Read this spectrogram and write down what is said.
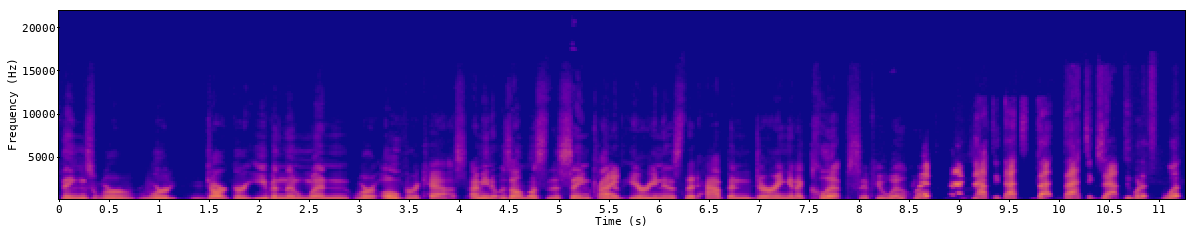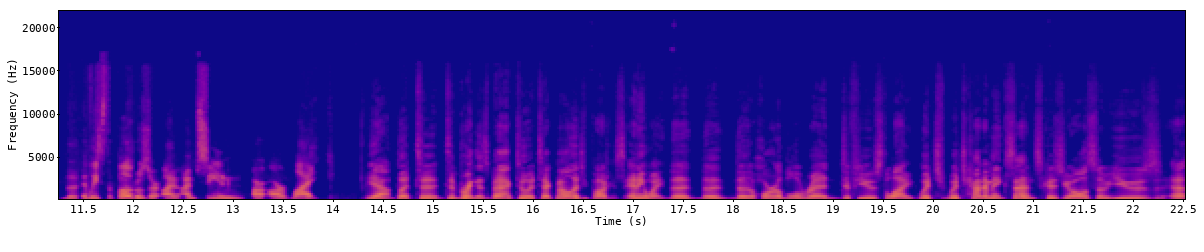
things were were darker even than when we're overcast. I mean, it was almost the same kind Right. of eeriness that happened during an eclipse, if you will. Exactly. That's that. That's exactly what it's what the, at least the photos are I, I'm seeing are, are like. Yeah, but to to bring us back to a technology podcast, anyway, the the the horrible red diffused light, which which kind of makes sense because you also use a,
